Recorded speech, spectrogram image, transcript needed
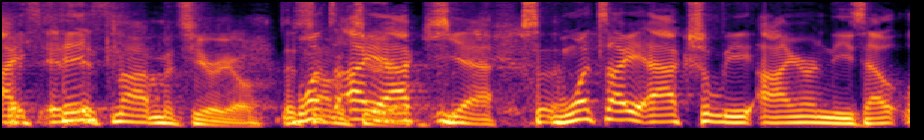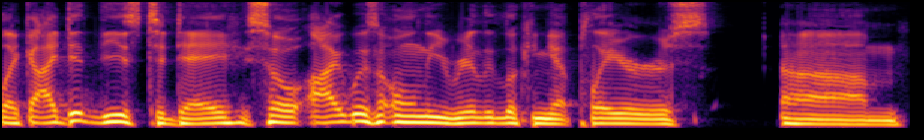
I it's, think it's not material. It's once not I act, yeah, so, once I actually iron these out, like I did these today, so I was only really looking at players, um,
